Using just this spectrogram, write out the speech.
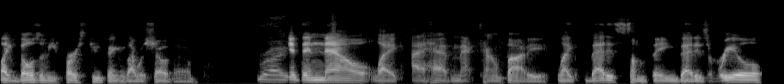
like those are the first two things I would show them. Right. And then now, like, I have Mactown Body. Like, that is something that is real.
